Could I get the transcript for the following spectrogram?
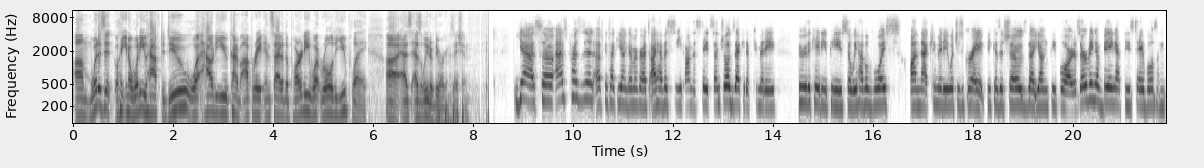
Um, what is it? You know, what do you have to do? What how do you kind of operate inside of the party? What role do you play uh, as as a leader of the organization? Yeah, so as president of Kentucky Young Democrats, I have a seat on the state central executive committee through the KDP. So we have a voice on that committee, which is great because it shows that young people are deserving of being at these tables and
